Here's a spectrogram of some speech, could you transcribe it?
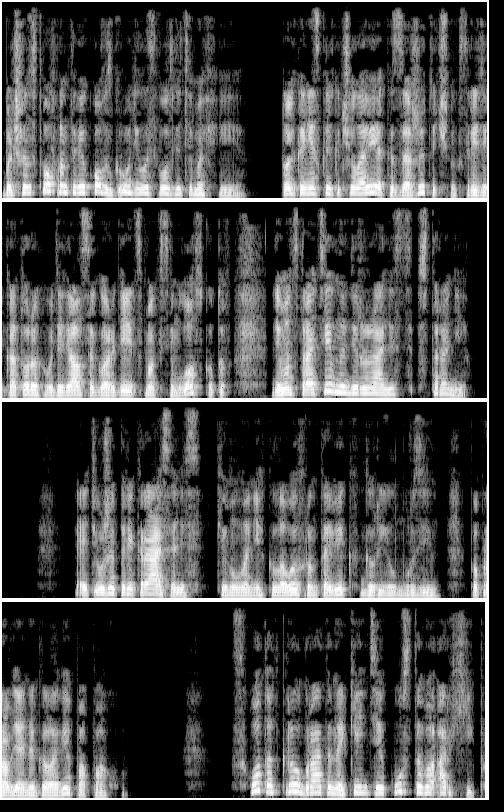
Большинство фронтовиков сгрудилось возле Тимофея. Только несколько человек из зажиточных, среди которых выделялся гвардеец Максим Лоскутов, демонстративно держались в стороне. — Эти уже перекрасились, — кинул на них головой фронтовик Гавриил Мурзин, поправляя на голове папаху. Сход открыл брат Иннокентия Кустова Архип,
